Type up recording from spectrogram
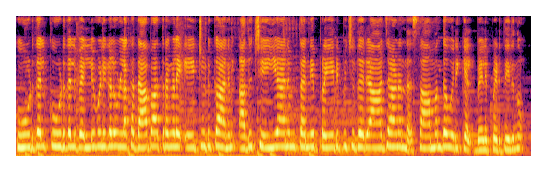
കൂടുതൽ കൂടുതൽ വെല്ലുവിളികളുള്ള കഥാപാത്രങ്ങളെ ഏറ്റെടുക്കാനും അത് ചെയ്യാനും തന്നെ പ്രേരിപ്പിച്ചത് രാജാണെന്ന് സാമന്ത ഒരിക്കൽ വെളിപ്പെടുത്തിയിരുന്നു.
